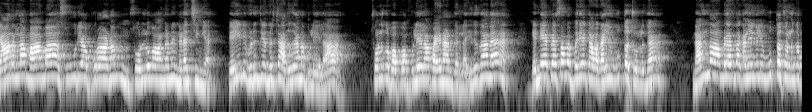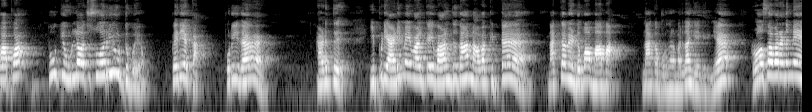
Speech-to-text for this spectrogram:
யாரெல்லாம் மாமா சூர்யா புராணம் சொல்லுவாங்கன்னு நினச்சிங்க? டெய்லி விடிஞ்சு எந்திரிச்சா அதுதானே பிள்ளைகளா? சொல்லுங்கள் பார்ப்போம் பிள்ளைகளா பயனான்னு தெரில இதுதானே? என்னைய பேசாமல் பெரிய பெரியக்காவை கழுவி ஊற்ற சொல்லுங்கள் நல்ல ஆம்பளை இருந்தால் கழுவி கழுவி ஊற்ற சொல்லுங்கள் பார்ப்போம் தூக்கி உள்ளே வச்சு சொறி விட்டு போயிடும் பெரியக்கா புரியுதா? அடுத்து இப்படி அடிமை வாழ்க்கை வாழ்ந்து தான் அவகிட்ட நக்க வேண்டுமா மாமா? நாக்க பிடுங்குற மாதிரி தான் கேட்குறீங்க ரோசா வரணுமே.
